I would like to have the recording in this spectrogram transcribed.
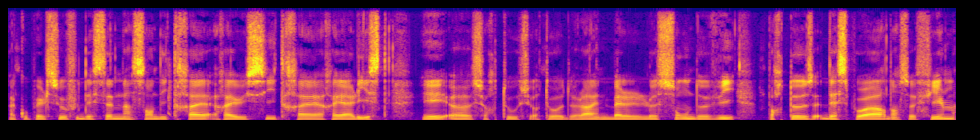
à couper le souffle, des scènes d'incendie très réussies, très réalistes, et euh, surtout, surtout au-delà, une belle leçon de vie porteuse d'espoir dans ce film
